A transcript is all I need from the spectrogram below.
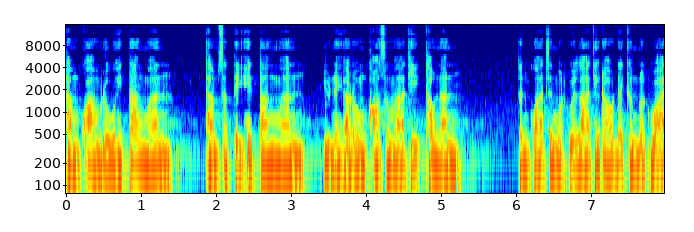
ทำความรู้ให้ตั้งมั่นทำสติให้ตั้งมั่น อยู่ในอารมณ์ของสมาธิเท่านั้น จนกว่าจะหมดเวลาที่เราได้กำหนดไว้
